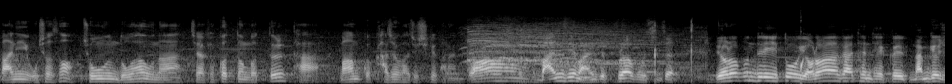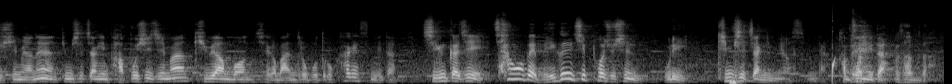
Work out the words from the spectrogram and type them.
많이 오셔서 좋은 노하우나 제가 겪었던 것들 다 마음껏 가져가 주시길 바랍니다. 와 만세 만세 브라보 진짜 여러분들이 또 여러 같은 댓글 남겨주시면은 김 실장님 바쁘시지만 기회 한번 제가 만들어 보도록 하겠습니다. 지금까지 창업의 맥을 짚어주신 우리 김 실장님이었습니다. 감사합니다. 감사합니다.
